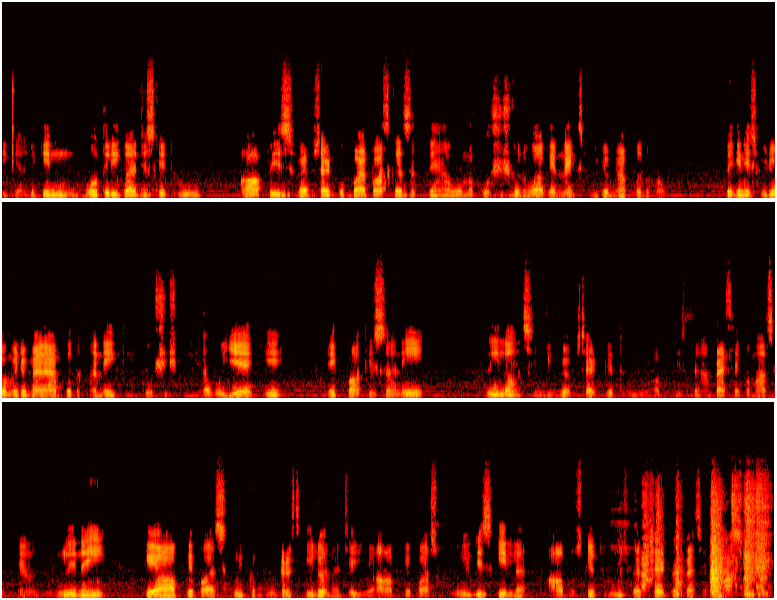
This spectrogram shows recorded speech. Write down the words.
ठीक है? लेकिन वो तरीका जिसके थ्रू आप इस वेबसाइट को बाईपास कर सकते हैं, वो मैं कोशिश करूँगा कि नेक्स्ट वीडियो में आपको दिखाऊँ। लेकिन इस वीडियो में जो मैंने आपको दिखाने की कोशिश की है, वो ये है कि एक पाकिस्तानी फ्री लांसिंग की वेबसाइट के थ्रू आप किस तरह पैसे कमा सकते हैं ज़रूरी नहीं कि आपके पास कोई कंप्यूटर स्किल होना चाहिए, आपके पास कोई भी स्किल है, आप उसके थ्रू उस वेबसाइट पर पैसे कमा सकते हैं।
